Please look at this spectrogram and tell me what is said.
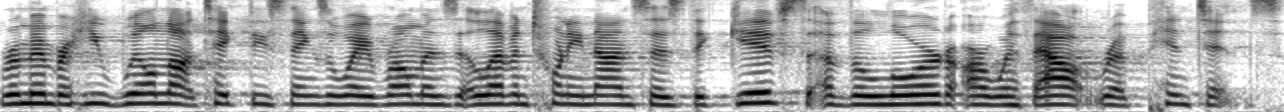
Remember, he will not take these things away. Romans 11 29 says, The gifts of the Lord are without repentance.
